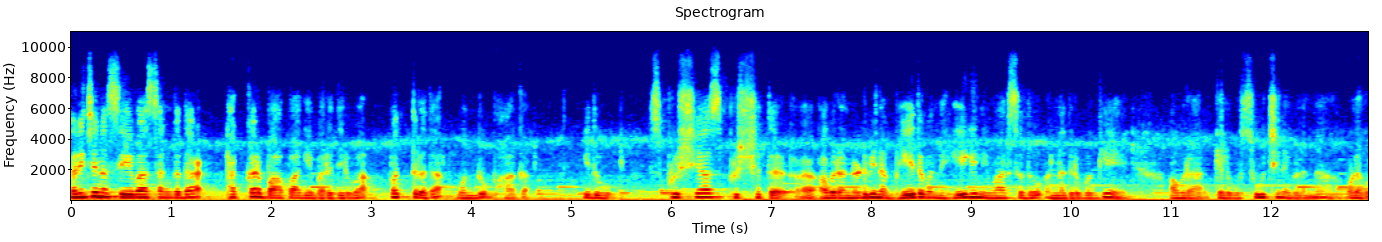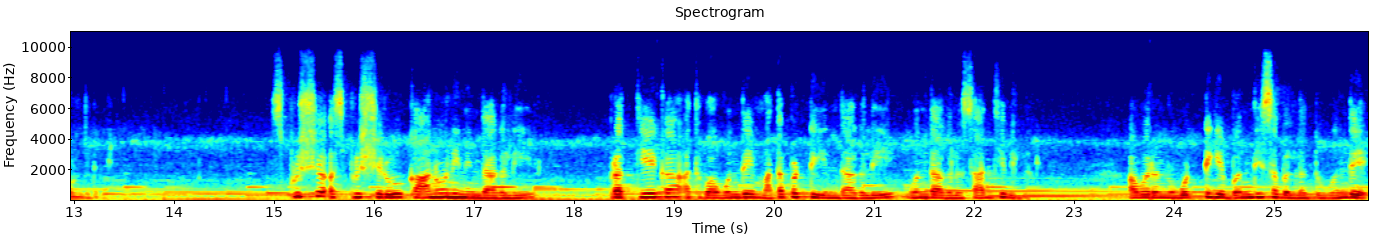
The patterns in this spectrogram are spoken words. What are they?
ಹರಿಜನ ಸೇವಾ ಸಂಘದ ಠಕ್ಕರ್ ಬಾಪಾಗೆ ಬರೆದಿರುವ ಪತ್ರದ ಒಂದು ಭಾಗ. ಇದು ಸ್ಪೃಶ್ಯ ಸ್ಪೃಶ್ಯತ ಅವರ ನಡುವಿನ ಭೇದವನ್ನು ಹೇಗೆ ನಿವಾರಿಸೋದು ಅನ್ನೋದ್ರ ಬಗ್ಗೆ ಅವರ ಕೆಲವು ಸೂಚನೆಗಳನ್ನು ಒಳಗೊಂಡಿದೆ. ಸ್ಪೃಶ್ಯ ಅಸ್ಪೃಶ್ಯರು ಕಾನೂನಿನಿಂದಾಗಲಿ, ಪ್ರತ್ಯೇಕ ಅಥವಾ ಒಂದೇ ಮತಪಟ್ಟಿಯಿಂದಾಗಲಿ ಒಂದಾಗಲು ಸಾಧ್ಯವಿಲ್ಲ. ಅವರನ್ನು ಒಟ್ಟಿಗೆ ಬಂಧಿಸಬಲ್ಲದ್ದು ಒಂದೇ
